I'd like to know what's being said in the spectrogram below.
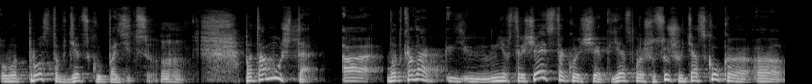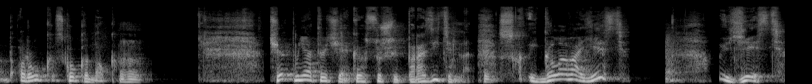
вот просто в детскую позицию. Угу. Потому что а вот когда мне встречается такой человек, я спрашиваю, слушай, у тебя сколько а, рук, сколько ног? Угу. Человек мне отвечает, говорю, слушай, поразительно. Голова есть? Есть.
